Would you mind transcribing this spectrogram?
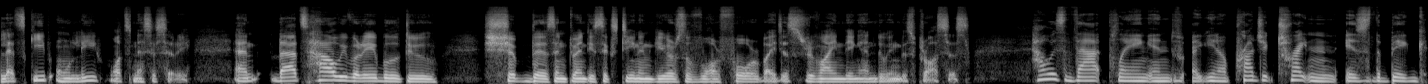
Let's keep only what's necessary. And that's how we were able to ship this in 2016 in Gears of War 4 by just rewinding and doing this process. How is that playing in, uh, you know, Project Triton is the big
